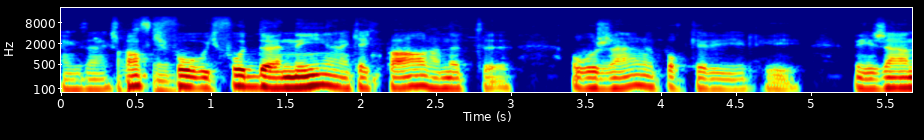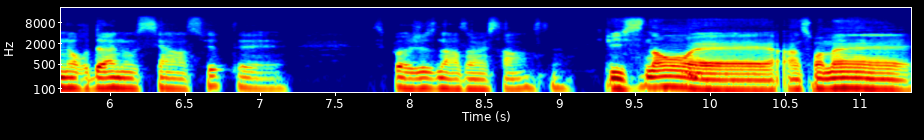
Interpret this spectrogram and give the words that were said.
exact. Je pense qu'il faut, il faut donner en quelque part à notre, aux gens pour que les, les, les, gens nous redonnent aussi ensuite. c'est pas juste dans un sens. Puis sinon, en ce moment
